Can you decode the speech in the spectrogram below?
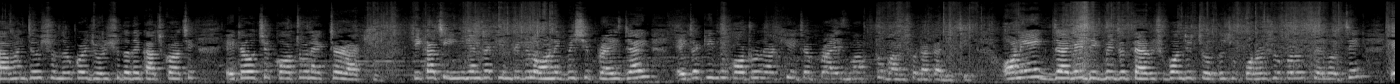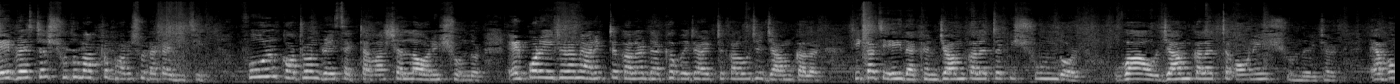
দামানটাও সুন্দর করে জরি সুতা দিয়ে কাজ করা আছে। এটা হচ্ছে কটন একটা রাখি। ঠিক আছে, ইন্ডিয়ানটা কিনতে গেলে অনেক বেশি প্রাইস যায়। এটা কিন্তু কটন রাখি, এটা প্রাইস মাত্র বারোশো টাকা দিচ্ছি। অনেক জায়গায় দেখবে যে তেরোশো পঞ্চাশ, চোদ্দশো, পনেরোশো করে সেল হচ্ছে। এই ড্রেসটা শুধুমাত্র বারোশো টাকায় দিচ্ছি। ফুল কটন ড্রেস একটা মার্শাল্লাহ অনেক সুন্দর। এরপরে এটার আমি আরেকটা কালার দেখাবো। এটা আরেকটা কালার হচ্ছে জাম কালার ঠিক আছে, এই দেখেন, জাম কালারটা কি সুন্দর। ওয়াও জাম কালারটা অনেক সুন্দর এটার এবং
